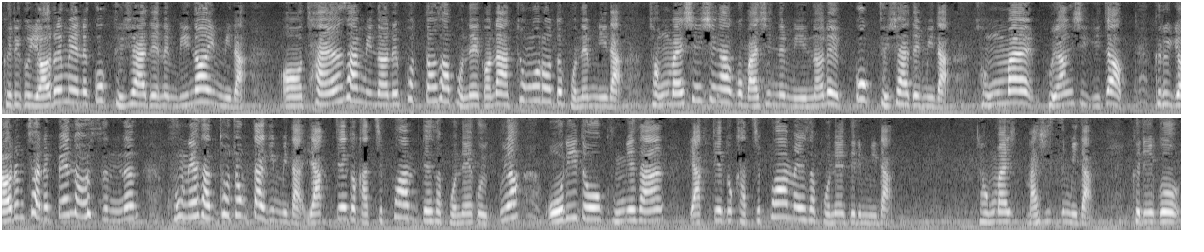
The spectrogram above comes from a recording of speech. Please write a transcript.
그리고 여름에는 꼭 드셔야 되는 민어입니다. 어, 자연산 민어를 포 떠서 보내거나 통으로도 보냅니다. 정말 싱싱하고 맛있는 민어를 꼭 드셔야 됩니다. 정말 보양식이죠. 그리고 여름철에 빼놓을 수 없는 국내산 토종닭입니다. 약재도 같이 포함돼서 보내고 있고요. 오리도 국내산 약재도 같이 포함해서 보내드립니다. 정말 맛있습니다. 그리고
